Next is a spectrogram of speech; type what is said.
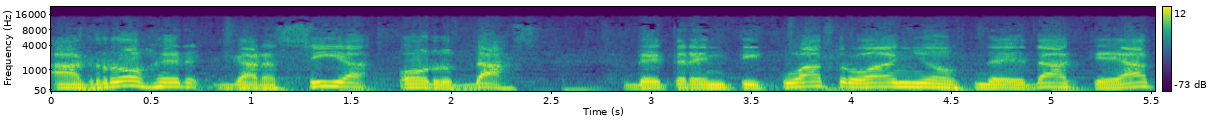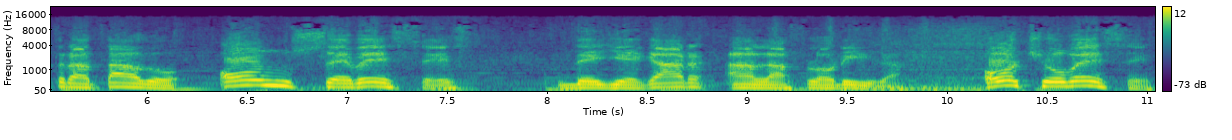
a Roger García Ordaz, de 34 años de edad, que ha tratado 11 veces de llegar a la Florida. Ocho veces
